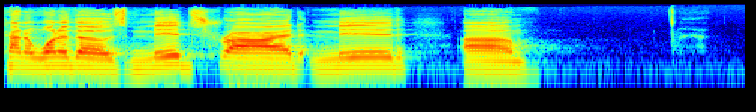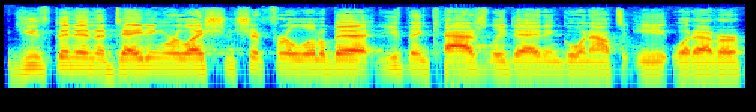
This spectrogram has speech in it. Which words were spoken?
Kind of one of those mid stride, mid, um, you've been in a dating relationship for a little bit, you've been casually dating, going out to eat, whatever.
